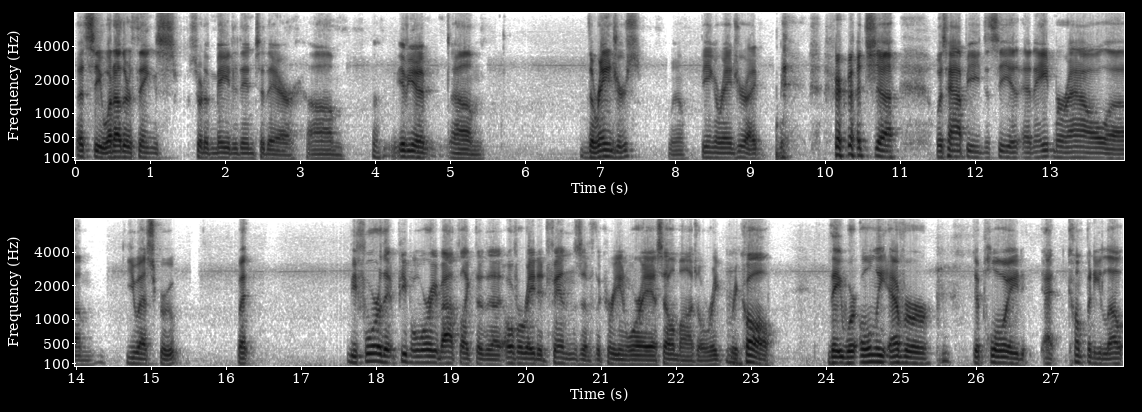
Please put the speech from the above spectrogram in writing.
let's see what other things sort of made it into there. Um, give you um, the Rangers. Well, being a Ranger, I very much uh, was happy to see an eight morale um, U.S. group, but before that people worry about like the, the overrated Finns of the Korean War ASL module. Re- Mm. Recall, they were only ever deployed at company level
